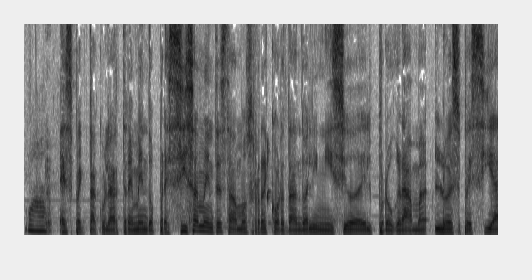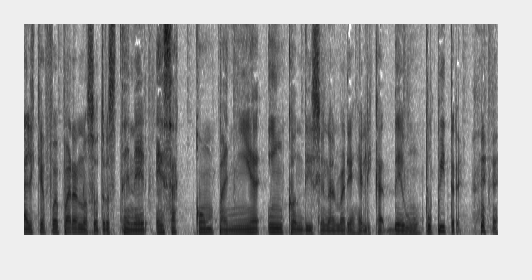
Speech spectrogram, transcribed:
Wow. Espectacular, tremendo. Precisamente estábamos recordando al inicio del programa lo especial que fue para nosotros tener esa compañía incondicional, María Angélica, de un pupitre.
